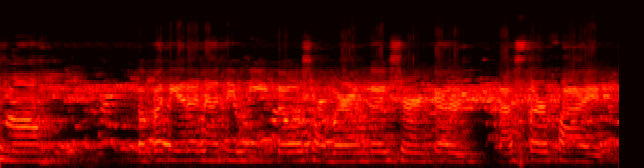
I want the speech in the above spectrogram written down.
sa mga kapatiran natin dito sa Barangay Circle, Cluster 5.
